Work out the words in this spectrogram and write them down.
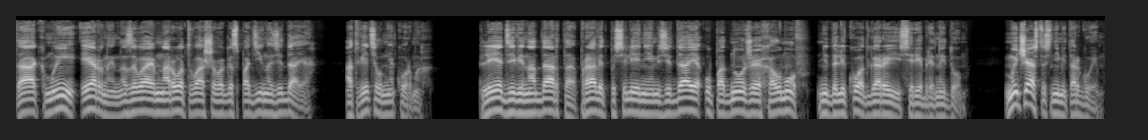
Так мы, эрны, называем народ вашего господина Зидая, ответил мне Кормах. Леди Винодарта правит поселением Зидая у подножия холмов, недалеко от горы Серебряный дом. Мы часто с ними торгуем.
